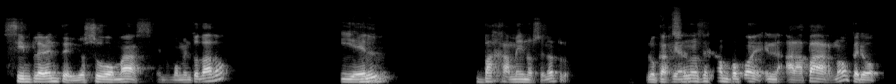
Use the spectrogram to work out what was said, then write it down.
simplemente yo subo más en un momento dado y él baja menos en otro. Lo que al final nos deja un poco a la par, ¿no? Pero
